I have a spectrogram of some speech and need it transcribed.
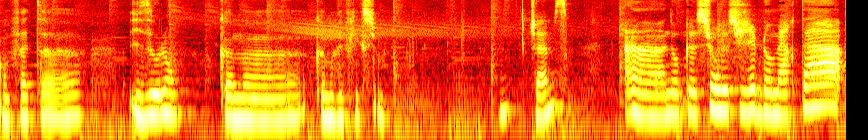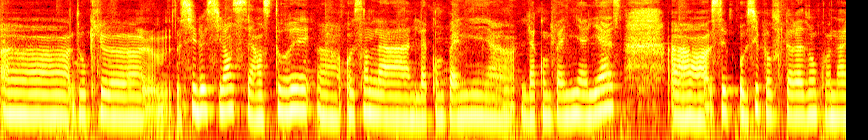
en fait isolant comme, comme réflexion. James? Euh, donc euh, sur le sujet de l'omerta, euh, donc si le silence s'est instauré au sein de la, compagnie, la compagnie Alias, c'est aussi pour toutes les raisons qu'on a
